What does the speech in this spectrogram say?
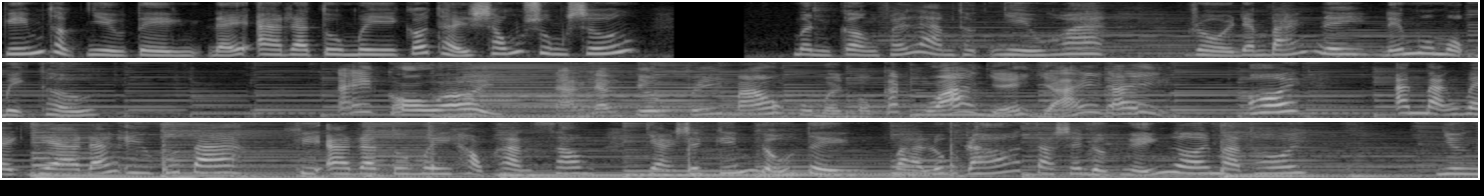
kiếm thật nhiều tiền Để Aratumi có thể sống sung sướng. Mình cần phải làm thật nhiều hoa Rồi đem bán đi để mua một biệt thự Cái cô ơi. Nàng đang tiêu phí máu của mình một cách quá dễ dãi đấy Ôi anh bạn vẹt già đáng yêu của ta. Khi Aratumi học hành xong Chàng sẽ kiếm đủ tiền Và lúc đó ta sẽ được nghỉ ngơi mà thôi. Nhưng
